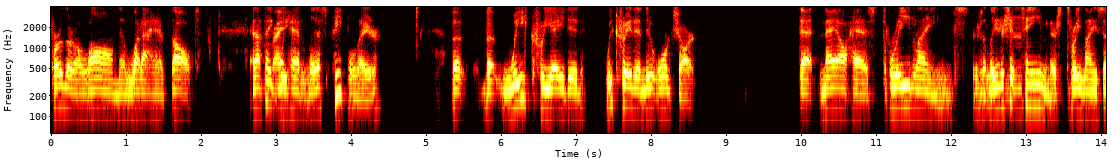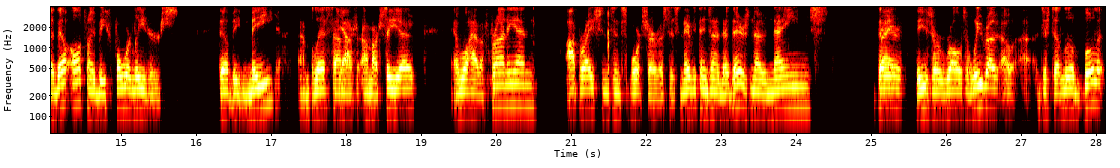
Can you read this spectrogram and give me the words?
further along than what I had thought, and I think we had less people there but but we created we created a new org chart that now has three lanes. There's a leadership mm-hmm. team and there's three lanes. So there'll ultimately be four leaders. There'll be me. Yeah. I'm Bliss. I'm, yeah. our, I'm our CEO. And we'll have a front end, operations, and support services, and everything's under there. There's no names there. Right. These are roles. And we wrote a, just a little bullet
